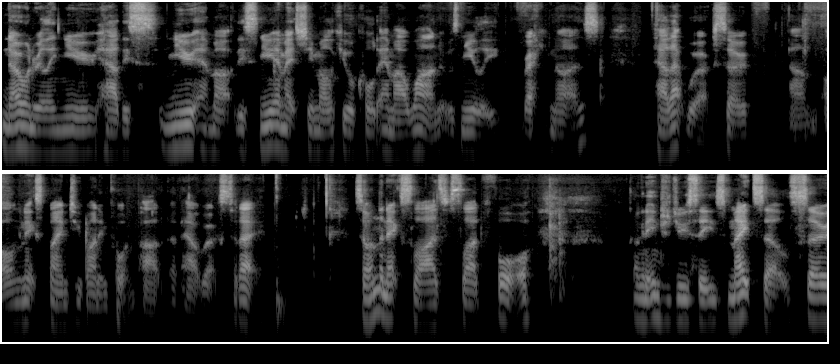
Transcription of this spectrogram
no one really knew how this new MR, this new MHC molecule called MR1, it was newly recognized, how that worked. So um, I'm going to explain to you one important part of how it works today. So on the next slide, so slide four, I'm going to introduce these mate cells. So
